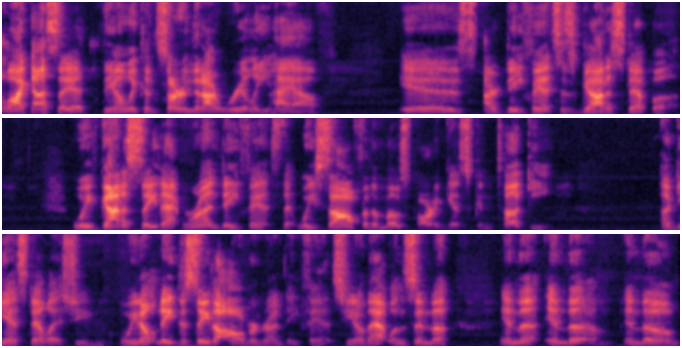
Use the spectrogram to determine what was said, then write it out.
like I said, the only concern that I really have is our defense has got to step up. We've got to see that run defense that we saw for the most part against Kentucky against LSU. Mm-hmm. We don't need to see the Auburn run defense. You know that one's in the in the in the in the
